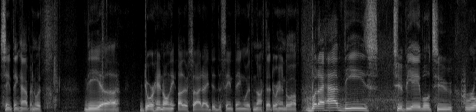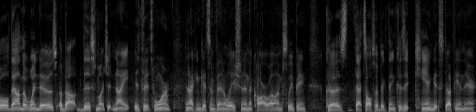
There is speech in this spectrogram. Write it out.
Same thing happened with the uh, door handle on the other side. I did the same thing with knocked that door handle off. But I have these to be able to roll down the windows about this much at night if it's warm and I can get some ventilation in the car while I'm sleeping because that's also a big thing because it can get stuffy in there.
